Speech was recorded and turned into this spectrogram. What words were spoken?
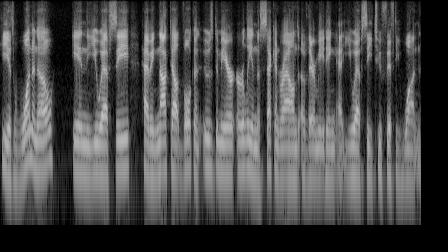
He is 1 and 0 in the UFC, having knocked out Volkan Oezdemir early in the second round of their meeting at UFC 251.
